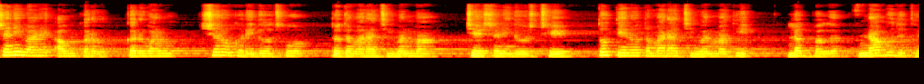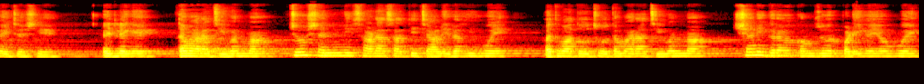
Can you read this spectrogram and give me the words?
શનિવારે આવું કર- કરવાનું શરૂ કરી દો છો, તો તમારા જીવનમાં જે શનિદોષ છે, તો તેનો તમારા જીવનમાંથી લગભગ નાબૂદ થઈ જશે. એટલે કે તમારા જીવનમાં જો શનિની શાળા સાથી ચાલી રહી હોય, અથવા તો જો તમારા જીવનમાં શનિ ગ્રહ કમજોર પડી ગયો હોય,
